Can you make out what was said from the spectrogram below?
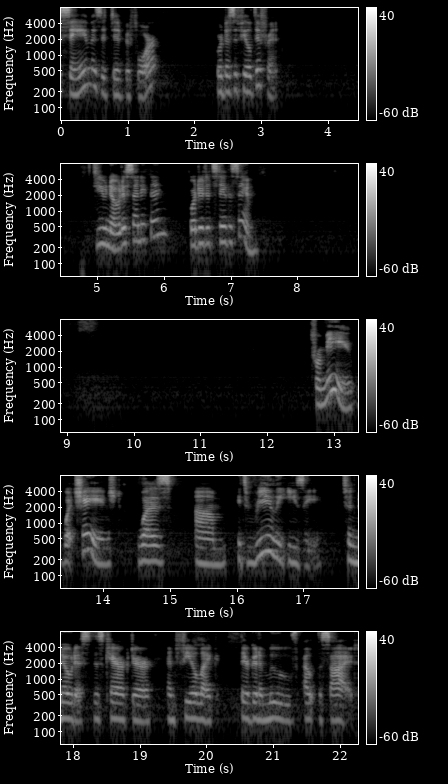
same as it did before? Or does it feel different? Do you notice anything? Or did it stay the same? For me, what changed was um, it's really easy to notice this character and feel like they're going to move out the side.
